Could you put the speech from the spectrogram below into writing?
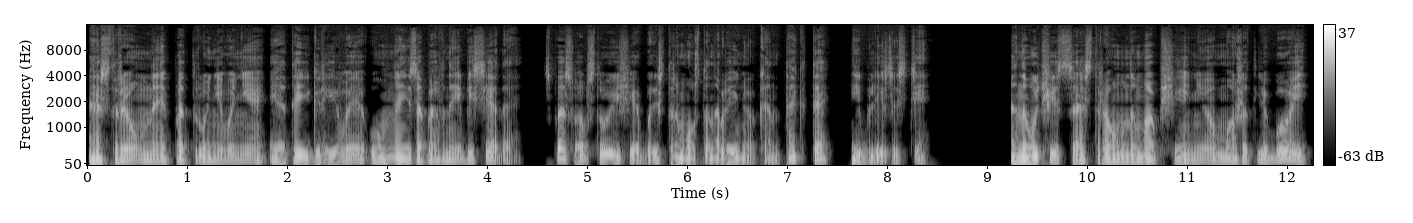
Остроумное потрунивание – это игривая, умная и забавная беседа, способствующая быстрому установлению контакта и близости. Научиться остроумному общению может любой,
